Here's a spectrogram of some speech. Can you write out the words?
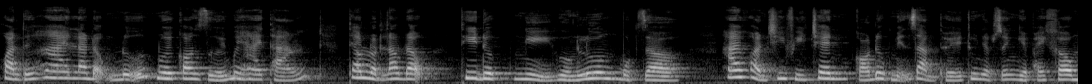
Khoản thứ hai, lao động nữ nuôi con dưới 12 tháng. Theo luật lao động thì được nghỉ hưởng lương 1 giờ. Hai khoản chi phí trên có được miễn giảm thuế thu nhập doanh nghiệp hay không?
